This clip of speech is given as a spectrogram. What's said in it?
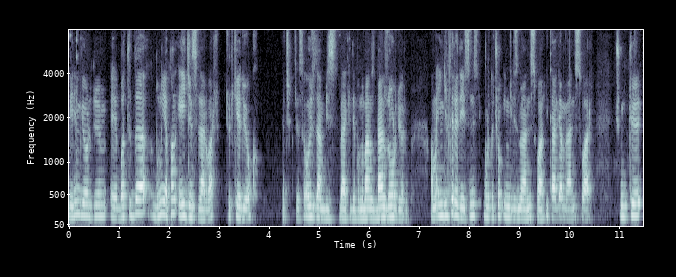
Benim gördüğüm e, batıda bunu yapan agency'ler var. Türkiye'de yok açıkçası. O yüzden biz belki de bunu ben, ben zor diyorum. Ama İngiltere'deyseniz burada çok İngiliz mühendis var, İtalyan mühendis var. Çünkü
